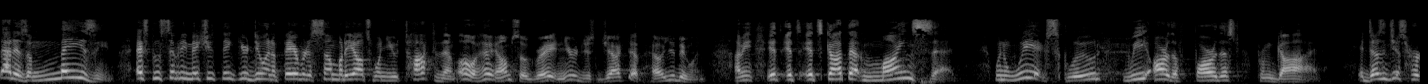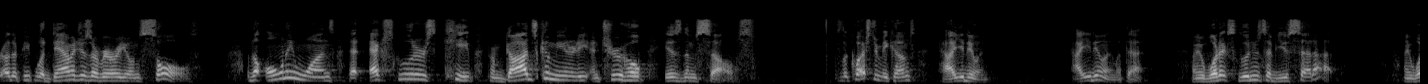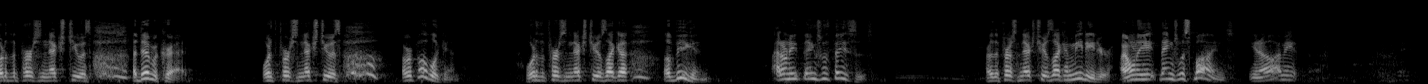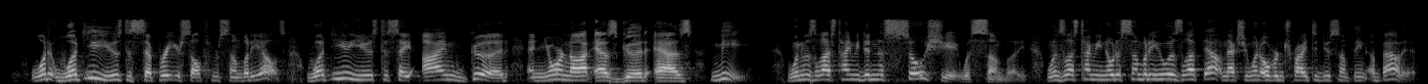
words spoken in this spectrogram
That is amazing. Exclusivity makes you think you're doing a favor to somebody else when you talk to them. Oh, hey, I'm so great, and you're just jacked up. How you doing? I mean, it, it's, it's got that mindset. When we exclude, we are the farthest from God. It doesn't just hurt other people, it damages our very own souls. The only ones that excluders keep from God's community and true hope is themselves. So the question becomes, how you doing? How you doing with that? I mean, what exclusions have you set up? I mean, what if the person next to you is a Democrat? What if the person next to you is a Republican? What if the person next to you is like a, a vegan? I don't eat things with faces. Or the person next to you is like a meat eater. I only eat things with spines. You know, I mean, what, what do you use to separate yourself from somebody else? What do you use to say, I'm good and you're not as good as me? When was the last time you didn't associate with somebody? When's the last time you noticed somebody who was left out and actually went over and tried to do something about it?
